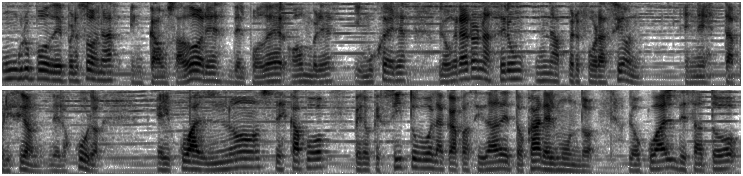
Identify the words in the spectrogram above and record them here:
un grupo de personas, encausadores del poder, hombres y mujeres, lograron hacer una perforación en esta prisión del oscuro, el cual no se escapó, pero que sí tuvo la capacidad de tocar el mundo, lo cual desató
